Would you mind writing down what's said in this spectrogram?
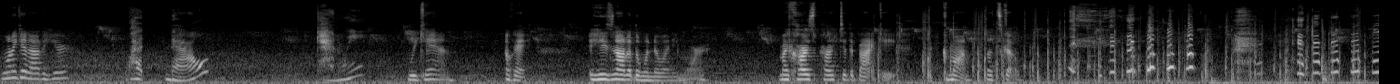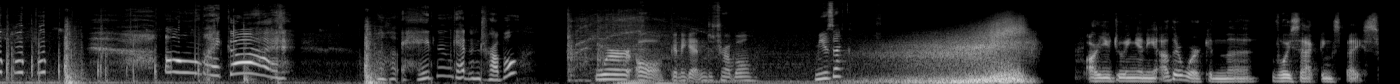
Want to get out of here? What, now? Can we? We can. Okay, he's not at the window anymore. My car's parked at the back gate. Come on, let's go. Oh my god! Will Hayden get in trouble? We're all gonna get into trouble. Music? Are you doing any other work in the voice acting space?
